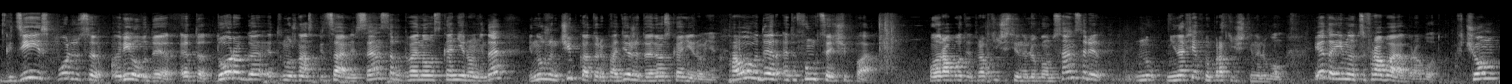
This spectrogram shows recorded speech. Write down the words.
Где используется Real VDR? Это дорого, это нужна специальный сенсор двойного сканирования, да, и нужен чип, который поддерживает двойное сканирование. Цифровой VDR это функция чипа. Он работает практически на любом сенсоре, ну, не на всех, но практически на любом. Это именно цифровая обработка. В чем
